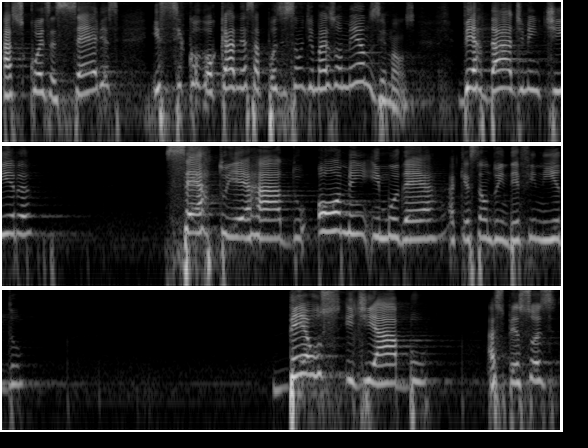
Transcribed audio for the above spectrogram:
as coisas sérias e se colocar nessa posição de mais ou menos, irmãos. Verdade mentira, certo e errado, homem e mulher, a questão do indefinido. Deus e diabo, as pessoas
